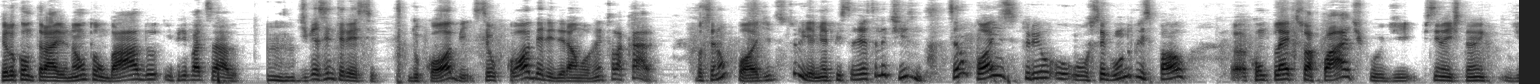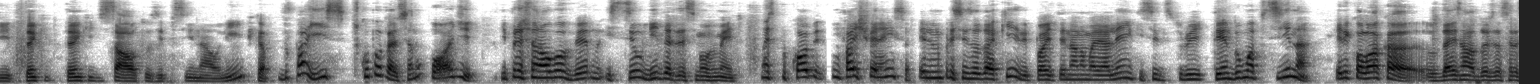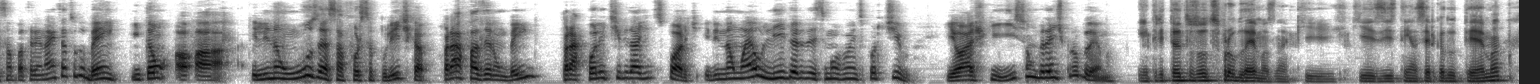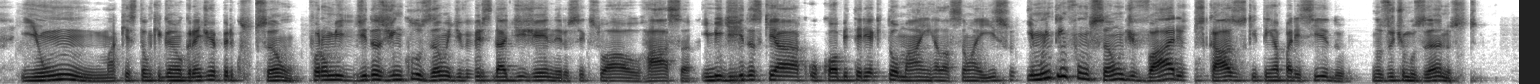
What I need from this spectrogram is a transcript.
Pelo contrário, não tombado e privatizado. Uhum. Devia ser interesse do COB, se o COB liderar o movimento, falar, cara, você não pode destruir a minha pista de atletismo. Você não pode destruir o, o segundo principal complexo aquático de piscina de tanque, de tanque, tanque de saltos e piscina olímpica do país. Desculpa, velho, você não pode e pressionar o governo e ser o líder desse movimento. Mas pro Kobe não faz diferença. Ele não precisa daqui, ele pode treinar no Maria Lenk se destruir tendo uma piscina. Ele coloca os 10 nadadores da seleção para treinar e tá tudo bem. Então, a, a, ele não usa essa força política para fazer um bem para a coletividade do esporte. Ele não é o líder desse movimento esportivo. E eu acho que isso é um grande problema entre tantos outros problemas né, que, que existem acerca do tema. E um, uma questão que ganhou grande repercussão foram medidas de inclusão e diversidade de gênero, sexual, raça, e medidas que a, o COB teria que tomar em relação a isso. E muito em função de vários casos que têm aparecido nos últimos anos,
